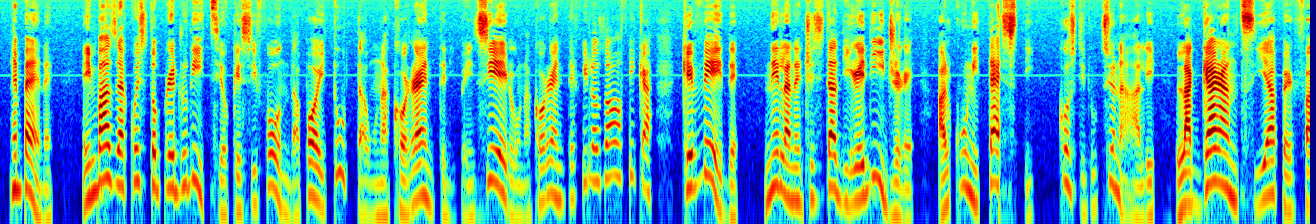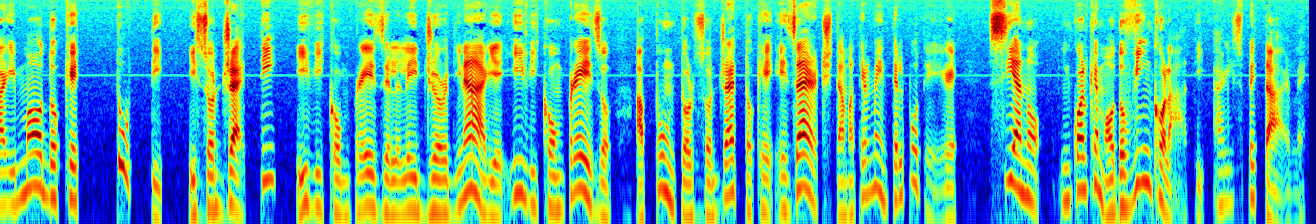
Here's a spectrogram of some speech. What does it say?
Ebbene, è in base a questo pregiudizio che si fonda poi tutta una corrente di pensiero, una corrente filosofica che vede nella necessità di redigere alcuni testi costituzionali la garanzia per fare in modo che tutti i soggetti, ivi comprese le leggi ordinarie, ivi compreso appunto il soggetto che esercita materialmente il potere, siano in qualche modo vincolati a rispettarle.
